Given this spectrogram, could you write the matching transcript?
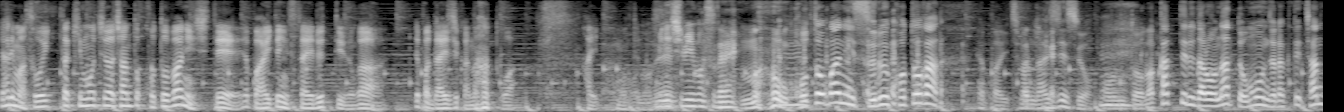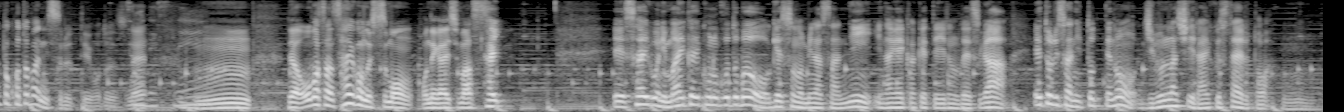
はりまあそういった気持ちはちゃんと言葉にしてやっぱ相手に伝えるっていうのがやっぱ大事かなとははい思ってます、身に染みますね。もう言葉にすることがやっぱり一番大事ですよ。本当。分かってるだろうなって思うんじゃなくてちゃんと言葉にするっていうことですね。う、ん。では大場さん最後の質問お願いします。はい。えー、最後に毎回この言葉をゲストの皆さんに投げかけているのですがエトリさんにとっての自分らしいライフスタイルとは、うん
